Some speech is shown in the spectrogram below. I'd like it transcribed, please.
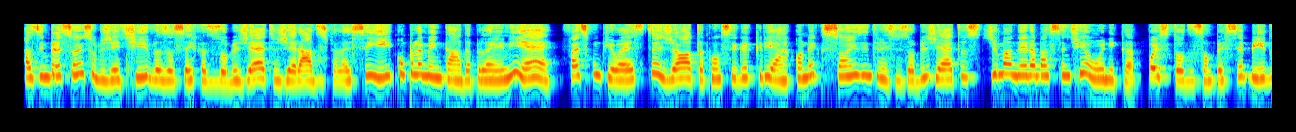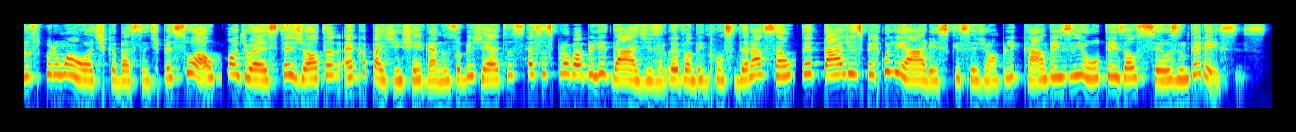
As impressões subjetivas acerca dos objetos gerados pela SI, complementada pela NE, faz com que o STJ consiga criar conexões entre esses objetos de maneira bastante única, pois todos são percebidos por uma ótica bastante pessoal, onde o STJ é capaz de enxergar nos objetos essas probabilidades, levando em consideração detalhes peculiares que sejam aplicáveis e úteis aos seus interesses.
